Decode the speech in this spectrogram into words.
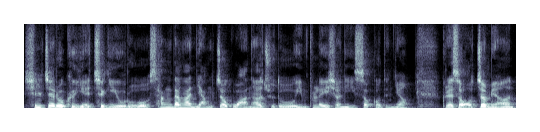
실제로 그 예측 이후로 상당한 양적 완화 주도 인플레이션이 있었거든요. 그래서 어쩌면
